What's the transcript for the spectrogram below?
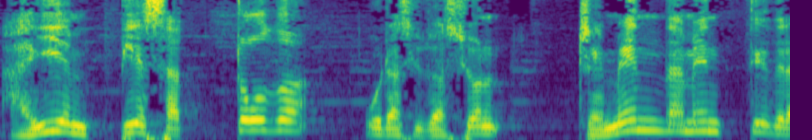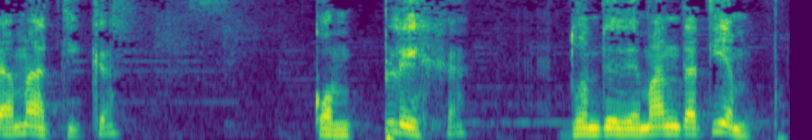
ahí empieza toda una situación tremendamente dramática, compleja, donde demanda tiempo.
